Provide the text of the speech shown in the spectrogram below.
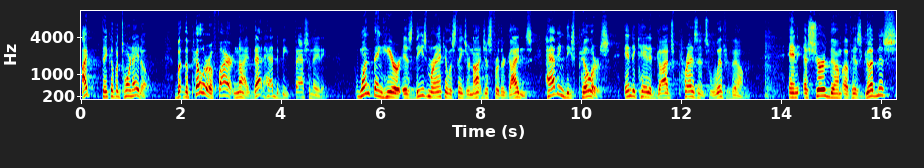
I think of a tornado. But the pillar of fire at night, that had to be fascinating. One thing here is these miraculous things are not just for their guidance. Having these pillars indicated God's presence with them and assured them of his goodness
